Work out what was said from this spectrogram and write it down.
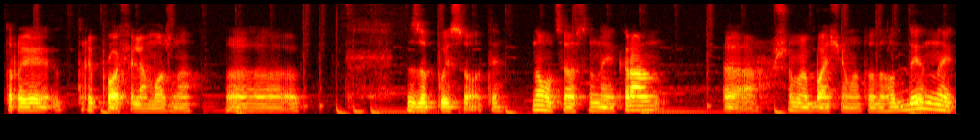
три, три профіля можна е, записувати. Ну, це основний екран. Е, що ми бачимо? Тут годинник.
